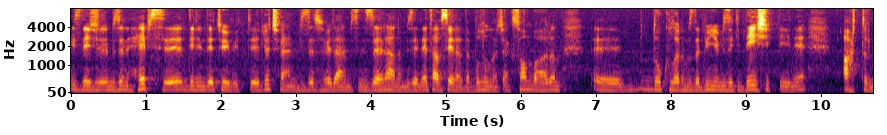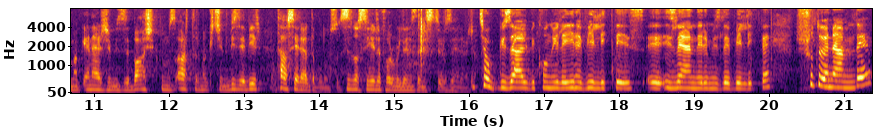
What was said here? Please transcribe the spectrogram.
İzleyicilerimizin hepsi dilinde tüy bitti. Lütfen bize söyler misiniz Zehra Hanım bize ne tavsiyelerde bulunacak? Sonbaharın e, dokularımızda bünyemizdeki değişikliğini arttırmak, enerjimizi, bağışıklığımızı arttırmak için bize bir tavsiyelerde bulunsun. Siz o sihirli formüllerinizden istiyoruz Zehra Hocam. Çok güzel bir konuyla yine birlikteyiz, e, izleyenlerimizle birlikte. Şu dönemde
